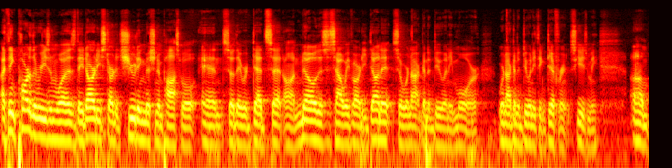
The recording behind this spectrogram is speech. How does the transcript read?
I think part of the reason was they'd already started shooting Mission Impossible, and so they were dead set on no, this is how we've already done it, so we're not going to do any more. We're not going to do anything different. Excuse me. Um,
